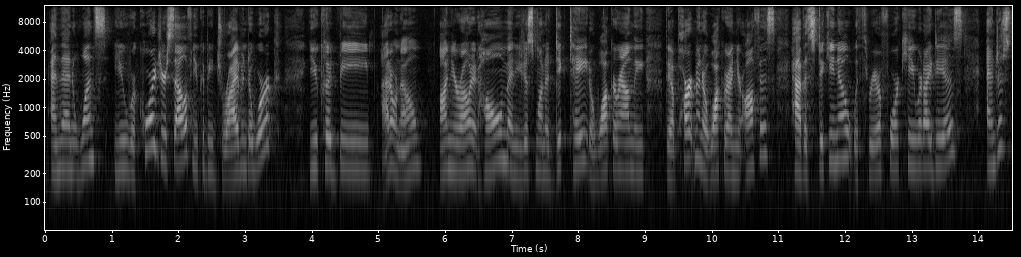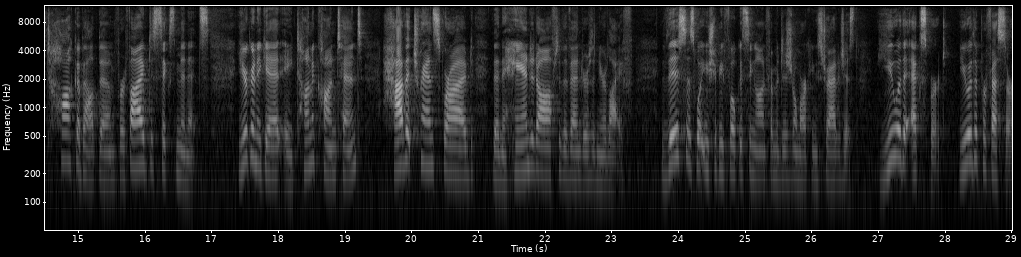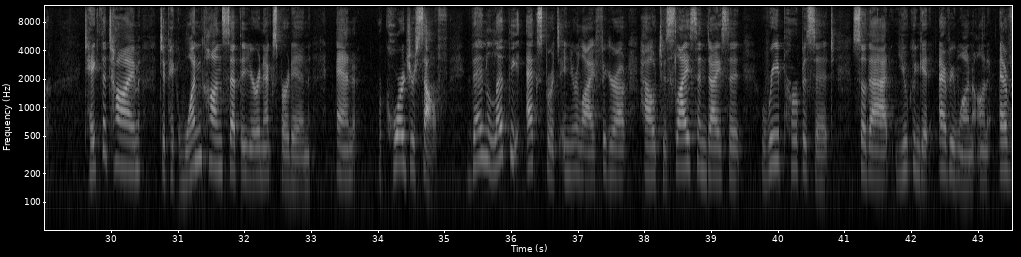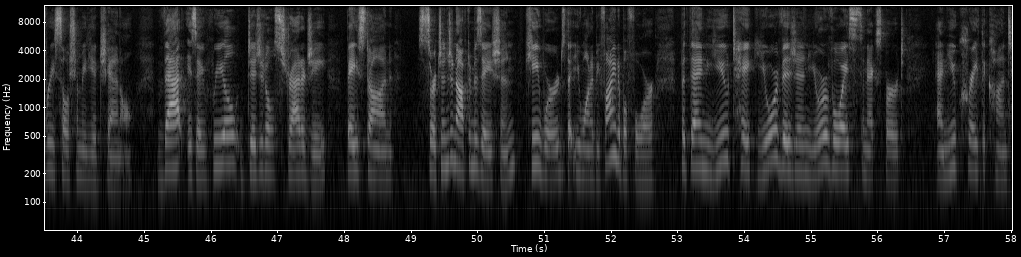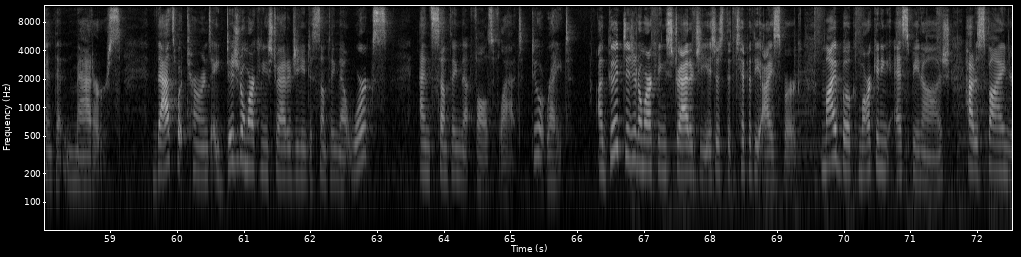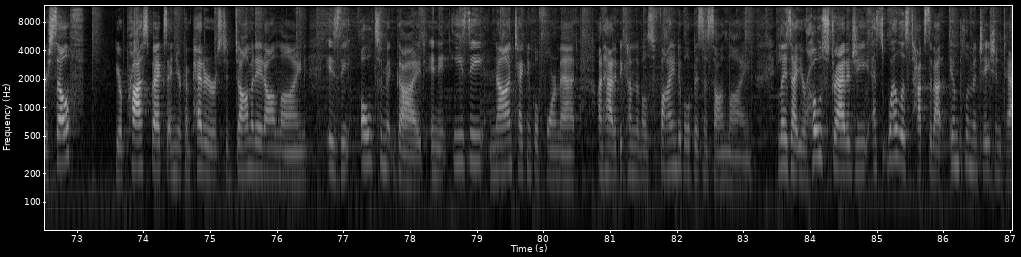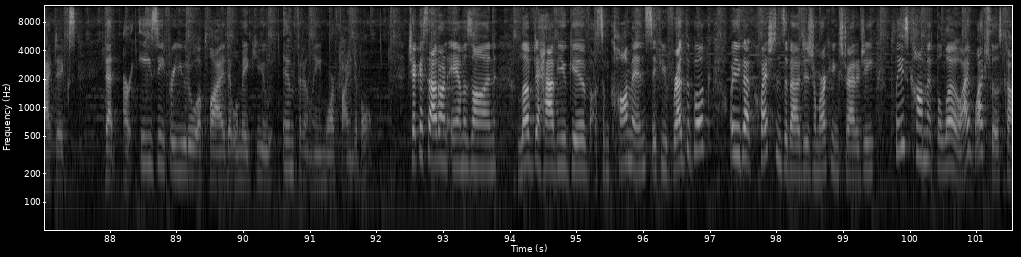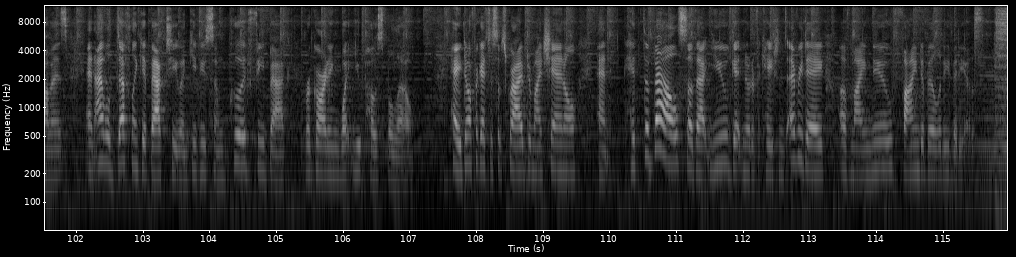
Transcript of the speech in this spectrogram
And then once you record yourself, you could be driving to work, you could be, I don't know, on your own at home and you just want to dictate or walk around the, the apartment or walk around your office, have a sticky note with three or four keyword ideas and just talk about them for five to six minutes. You're going to get a ton of content, have it transcribed, then hand it off to the vendors in your life. This is what you should be focusing on from a digital marketing strategist. You are the expert. You are the professor. Take the time to pick one concept that you're an expert in and record yourself. Then let the experts in your life figure out how to slice and dice it, repurpose it so that you can get everyone on every social media channel. That is a real digital strategy based on search engine optimization, keywords that you want to be findable for, but then you take your vision, your voice as an expert, and you create the content that matters. That's what turns a digital marketing strategy into something that works and something that falls flat. Do it right. A good digital marketing strategy is just the tip of the iceberg. My book, Marketing Espionage, How to Spy on Yourself, your prospects and your competitors to dominate online is the ultimate guide in an easy, non-technical format on how to become the most findable business online. It lays out your whole strategy as well as talks about implementation tactics that are easy for you to apply that will make you infinitely more findable. Check us out on Amazon. Love to have you give some comments. If you've read the book or you got questions about digital marketing strategy, please comment below. I watch those comments and I will definitely get back to you and give you some good feedback regarding what you post below. Hey, don't forget to subscribe to my channel and hit the bell so that you get notifications every day of my new findability videos.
